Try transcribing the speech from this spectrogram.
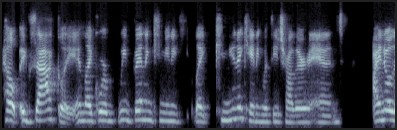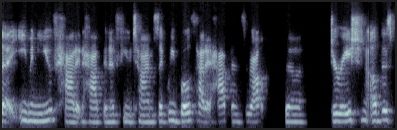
help exactly and like we're we've been in communi- like communicating with each other and i know that even you've had it happen a few times like we both had it happen throughout the duration of this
